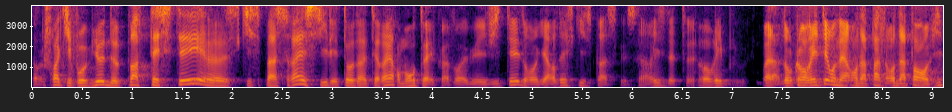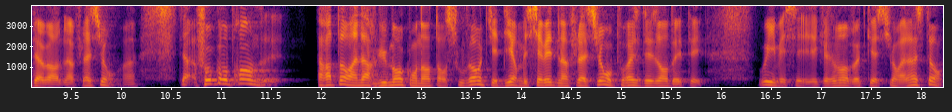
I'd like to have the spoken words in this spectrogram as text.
je crois qu'il vaut mieux ne pas tester euh, ce qui se passerait si les taux d'intérêt remontaient. Il faudrait mieux éviter de regarder ce qui se passe, que ça risque d'être horrible. Voilà. Donc en réalité, on n'a pas, pas envie d'avoir de l'inflation. Il hein. faut comprendre par rapport à un argument qu'on entend souvent, qui est de dire, mais s'il y avait de l'inflation, on pourrait se désendetter. Oui, mais c'est exactement votre question à l'instant.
